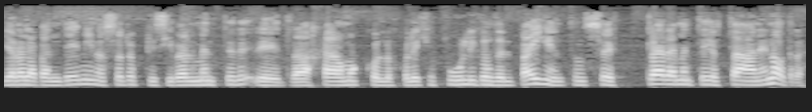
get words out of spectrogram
y ahora la pandemia y nosotros principalmente eh, trabajábamos con los colegios públicos del país, entonces claramente ellos estaban en otra.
